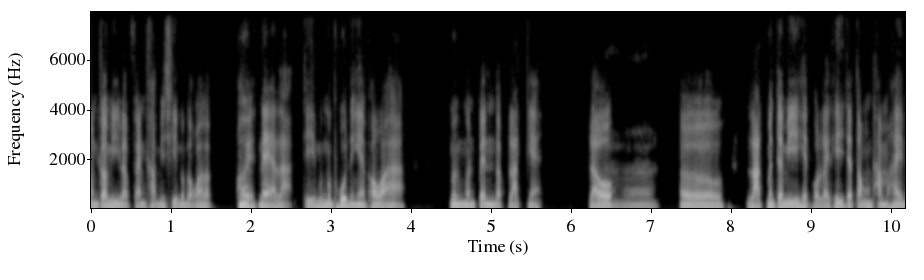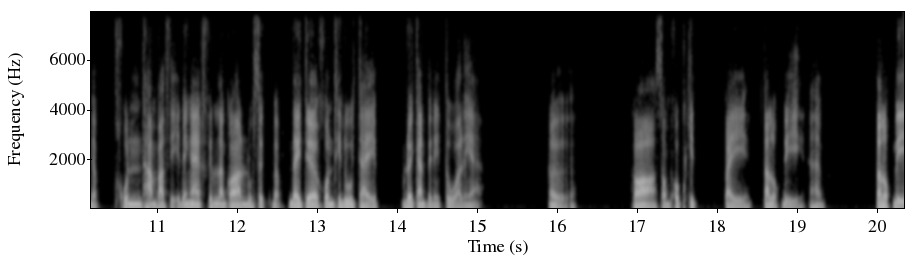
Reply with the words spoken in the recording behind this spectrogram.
มันก็มีแบบแฟนคลับมีชี้มาบอกว่าแบบเฮ้ยแน่ละที่มึงมาพูดอย่างเงี้ย เพราะว่ามึงมันเป็นแบบรัฐไงแล้วอ่าเออรัฐมันจะมีเหตุผลอะไรที่จะต้องทำให้แบบคุณทำภาษีได้ง่ายขึ้น แล้วก็รู้สึกแบบได้เจอคนที่รู้ใจด้วยกันไปในตัวอะไรเงี้ย เออ ก็สมคบคิดไปตลกดีนะครับ ตลกดี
